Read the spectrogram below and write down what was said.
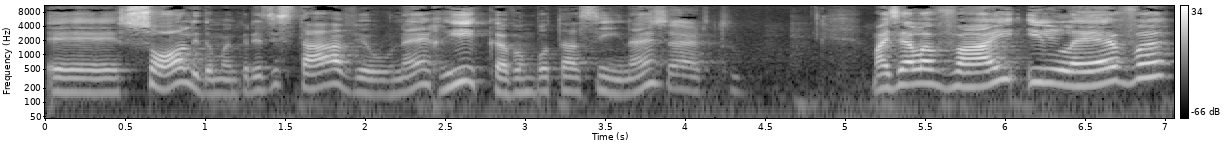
é, sólida, uma empresa estável, né? Rica, vamos botar assim, né? Certo mas ela vai e leva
